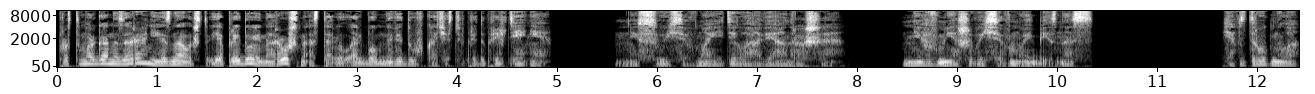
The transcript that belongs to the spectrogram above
Просто Моргана заранее знала, что я приду и нарочно оставила альбом на виду в качестве предупреждения. «Не суйся в мои дела, Авиан Роше. Не вмешивайся в мой бизнес». Я вздрогнула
